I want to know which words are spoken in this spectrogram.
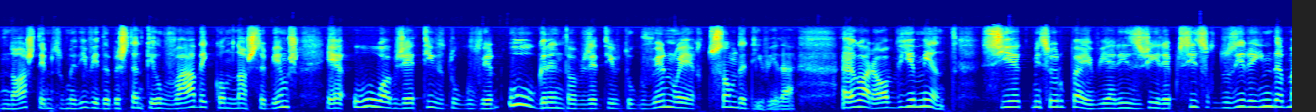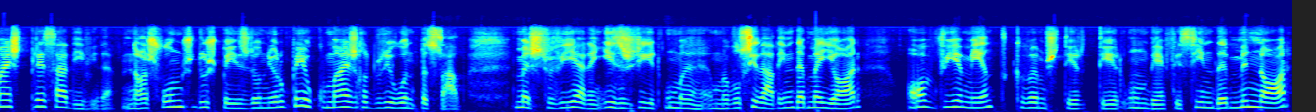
nós temos uma dívida bastante elevada e, como nós sabemos, é o objetivo do governo, o grande objetivo do governo é a redução da dívida. Agora, obviamente, se a Comissão Europeia vier a exigir, é preciso reduzir ainda mais depressa a dívida. Nós fomos dos países da União Europeia o que mais reduziu o ano passado, mas se vierem exigir uma, uma velocidade ainda maior, obviamente que vamos ter ter um déficit ainda menor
